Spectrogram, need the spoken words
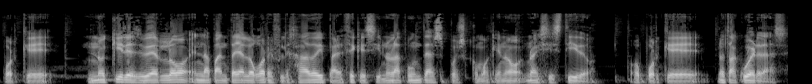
Porque no quieres verlo en la pantalla luego reflejado y parece que si no la apuntas, pues como que no, no ha existido. O porque no te acuerdas.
